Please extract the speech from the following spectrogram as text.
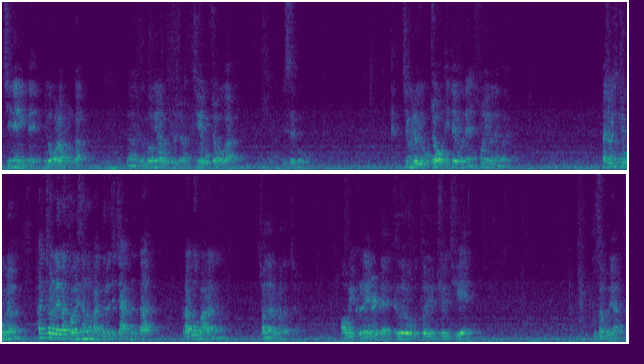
진행인데 이거 뭐라고 부를까? 어, 능동이라고 부르죠. 뒤에 목적어가 있을 거고. 지금 여기 목적어 없기 때문에 수동이로 된 거예요. 다시 생각해 보면 한철레가 더 이상은 만들어지지 않는다라고 말하는 전화를 받았죠. A week later that 그로부터 일주일 뒤에 부사부야.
